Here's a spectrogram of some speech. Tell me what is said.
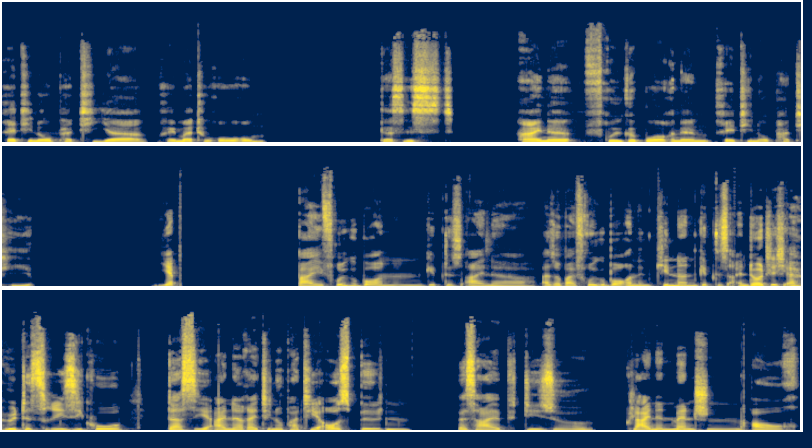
Retinopathia prämaturorum. Das ist eine frühgeborenen Retinopathie. Yep. Bei Frühgeborenen gibt es eine, also bei frühgeborenen Kindern gibt es ein deutlich erhöhtes Risiko, dass sie eine Retinopathie ausbilden, weshalb diese kleinen Menschen auch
